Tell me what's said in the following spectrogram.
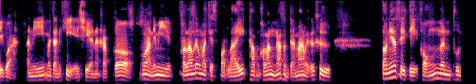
ดีกว่า อันนี้มาจาก Nikkei Asia นะครับ ก็เมื่อวานนี้มีคอลัมน์เรื่อง Market Spotlight ทำคอลัมน์หนึ่งน่าสนใจมากเลยก็คือ ตอนนี้สถิติของเงินทุน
